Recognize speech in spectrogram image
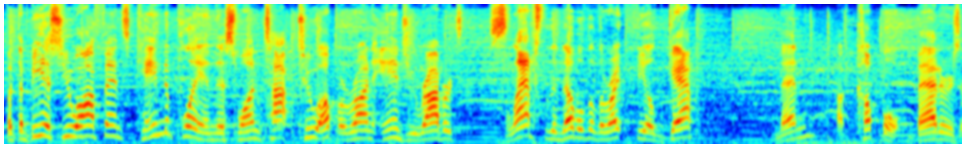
But the BSU offense came to play in this one. Top two up a run, Angie Roberts slaps the double to the right field gap then, a couple batters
